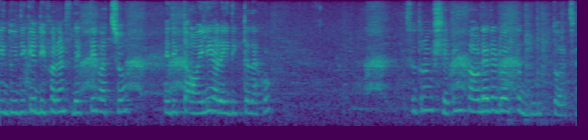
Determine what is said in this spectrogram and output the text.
এই দুই দিকের ডিফারেন্স দেখতেই পাচ্ছ, এই দিকটা অয়েলি আর এই দিকটা দেখো। সুতরাং শেপিং পাউডারেরও একটা গুরুত্ব আছে।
